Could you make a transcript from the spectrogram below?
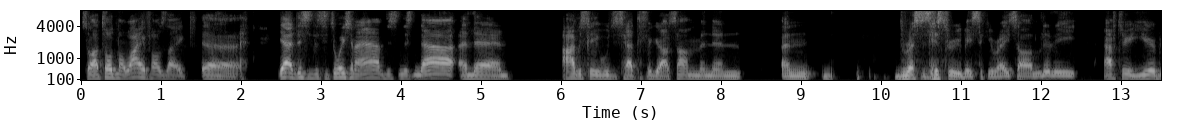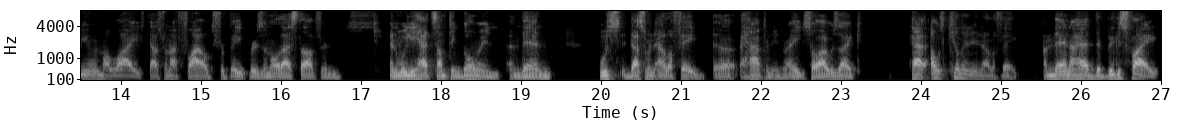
so I told my wife, I was like, uh, yeah, this is the situation I have, this and this and that. And then obviously we just had to figure out something and then, and the rest is history basically, right? So literally after a year being with my wife, that's when I filed for papers and all that stuff and, and really had something going. And then, which that's when LFA uh, happening, right? So I was like, had I was killing it in LFA, and then I had the biggest fight,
